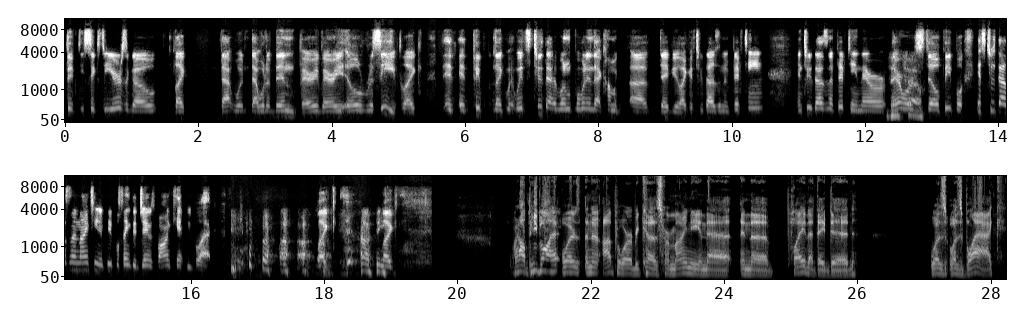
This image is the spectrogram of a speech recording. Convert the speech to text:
50, 60 years ago, like that would that would have been very very ill received. Like it, it people like it's two thousand when when did that comic uh, debut? Like in two thousand and fifteen. In 2015, there were there were still people. It's 2019, and people think that James Bond can't be black. Like I mean, like Well, people ha- was in an uproar because Hermione in the in the play that they did was was black,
